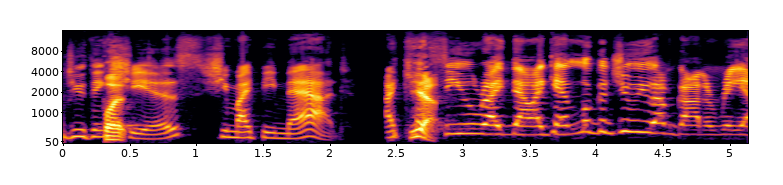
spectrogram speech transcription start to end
Do you think But- she is? She might be mad. I can't Yeah. see you right now. I can't look at you. You have gonorrhea.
